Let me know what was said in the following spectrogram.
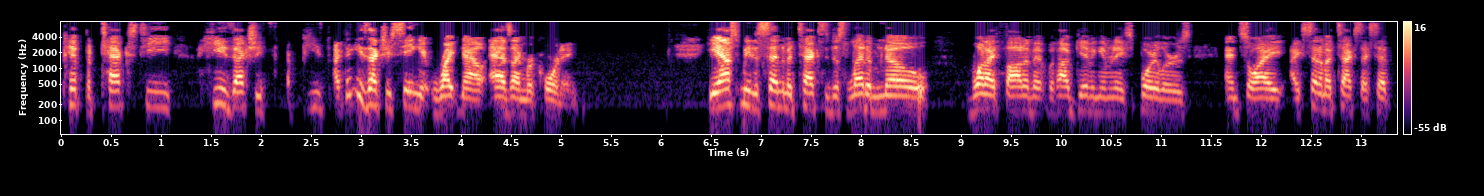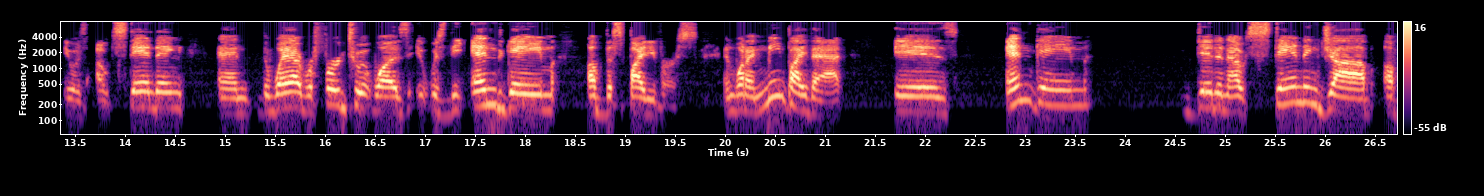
Pip a text. He he's actually he's, I think he's actually seeing it right now as I'm recording. He asked me to send him a text and just let him know what I thought of it without giving him any spoilers. And so I, I sent him a text. I said it was outstanding. And the way I referred to it was it was the end game of the Spideyverse. And what I mean by that is Endgame did an outstanding job of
